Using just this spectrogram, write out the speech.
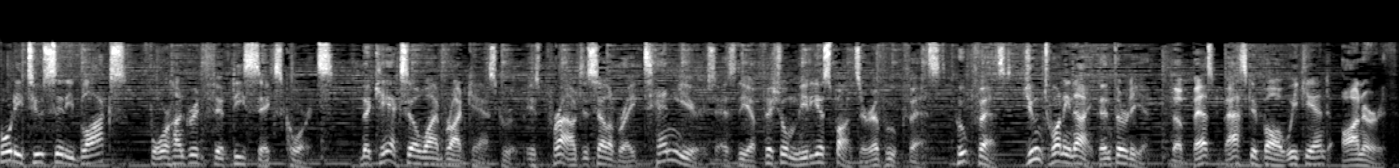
42 city blocks, 456 courts. The KXLY Broadcast Group is proud to celebrate 10 years as the official media sponsor of Hoopfest. Hoopfest, June 29th and 30th, the best basketball weekend on earth.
